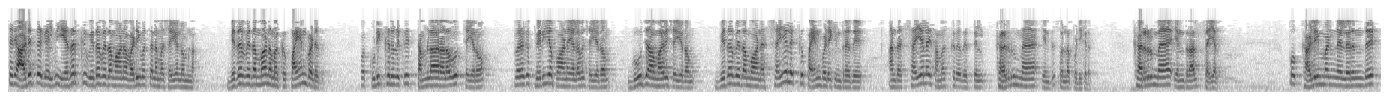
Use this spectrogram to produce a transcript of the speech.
சரி அடுத்த கேள்வி எதற்கு விதவிதமான வடிவத்தை நம்ம செய்யணும்னா? விதவிதமா நமக்கு பயன்படுது. இப்ப குடிக்கிறதுக்கு டம்ளார் அளவு செய்யறோம். பிறகு பெரிய பானை அளவு செய்யறோம் கூஜா மாதிரி செய்யறோம் விதவிதமான செயலுக்கு பயன்படுகின்றது. அந்த செயலை சமஸ்கிருதத்தில் கர்ம என்று சொல்லப்படுகிறது. கர்ம என்றால் செயல். இப்போ களிமண்ணிலிருந்து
